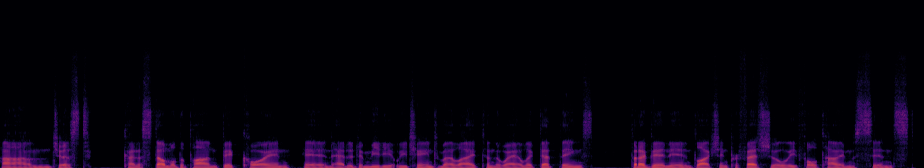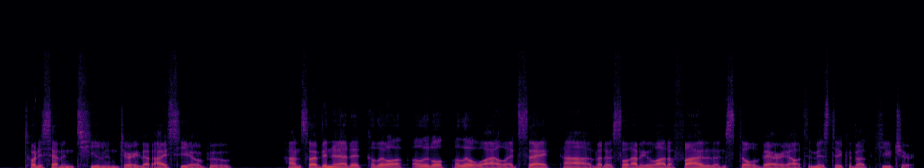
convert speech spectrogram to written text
Um, just kind of stumbled upon Bitcoin and had it immediately change my life and the way I looked at things. But I've been in blockchain professionally full time since 2017 during that ICO boom. Um, so I've been at it a little, a little, a little while, I'd say, uh, but I'm still having a lot of fun and I'm still very optimistic about the future.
